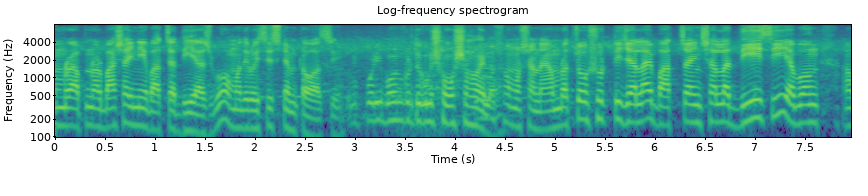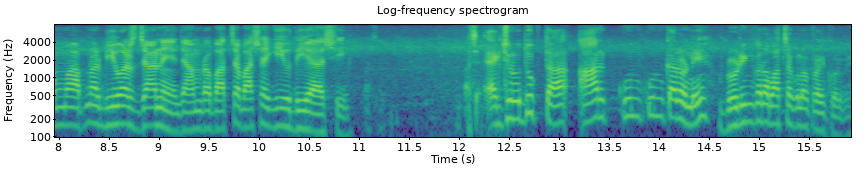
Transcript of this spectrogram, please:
আমরা আপনার বাসায় নিয়ে বাচ্চা দিয়ে আসব আমাদের ওই সিস্টেমটাও আছে। মানে পরিবহন করতে কোনো সমস্যা হয় না? সমস্যা নাই আমরা চৌষট্টি জেলায় বাচ্চা ইনশাল্লাহ দিয়েছি এবং আমরা আপনার ভিউয়ার্স জানে যে আমরা বাচ্চা বাসায় গিয়েও দিয়ে আসি। আচ্ছা একজন উদ্যোক্তা আর কোন কোন কারণে ব্রোডিং করা বাচ্চাগুলো ক্রয় করবে?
